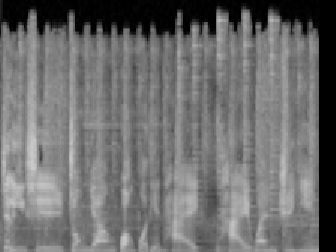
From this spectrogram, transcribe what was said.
这里是中央广播电台台湾之音。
